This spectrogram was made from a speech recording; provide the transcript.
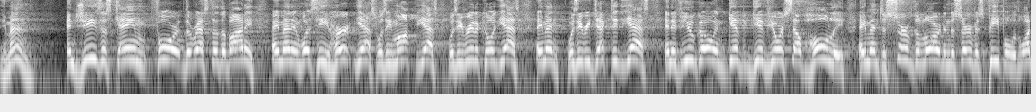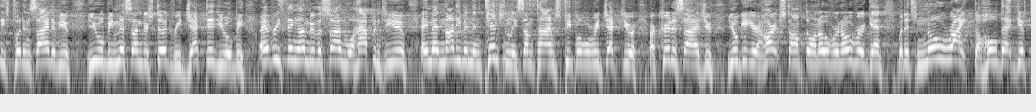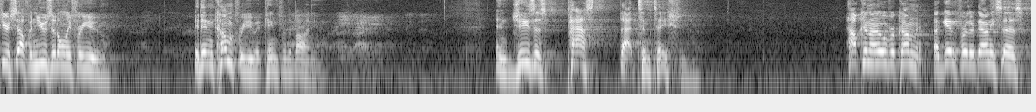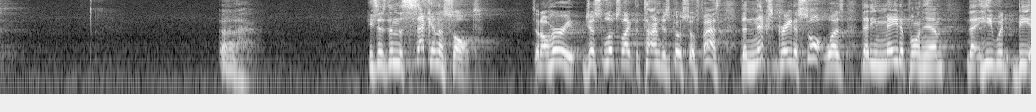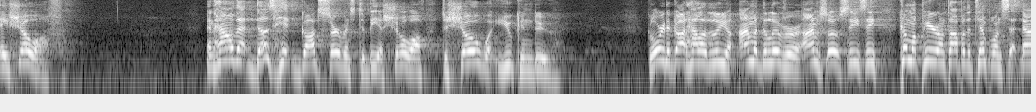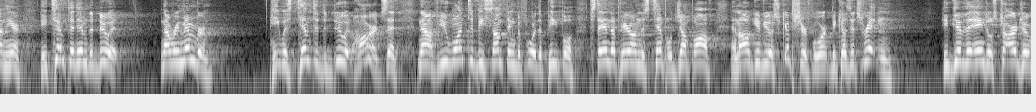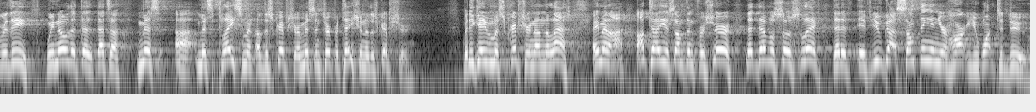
Amen. And Jesus came for the rest of the body. Amen. And was he hurt? Yes. Was he mocked? Yes. Was he ridiculed? Yes. Amen. Was he rejected? Yes. And if you go and give, give yourself wholly, amen, to serve the Lord and to serve his people with what he's put inside of you, you will be misunderstood, rejected. You will be, everything under the sun will happen to you. Amen. Not even intentionally. Sometimes people will reject you or, or criticize you. You'll get your heart stomped on over and over again, but it's no right to hold that gift to yourself and use it only for you. It didn't come for you, it came for the body. And Jesus passed that temptation. How can I overcome it? Again, further down, he says, uh, he says, then the second assault said, I'll hurry. Just looks like the time just goes so fast. The next great assault was that he made upon him that he would be a show off. And how that does hit God's servants to be a show off, to show what you can do. Glory to God, hallelujah. I'm a deliverer. I'm so, see, see, come up here on top of the temple and sit down here. He tempted him to do it. Now remember, he was tempted to do it hard. Said, Now, if you want to be something before the people, stand up here on this temple, jump off, and I'll give you a scripture for it because it's written. He'd give the angels charge over thee. We know that the, that's a mis, uh, misplacement of the scripture, a misinterpretation of the scripture. But he gave him a scripture nonetheless. Amen. I, will tell you something for sure. That devil's so slick that if, if you've got something in your heart you want to do,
